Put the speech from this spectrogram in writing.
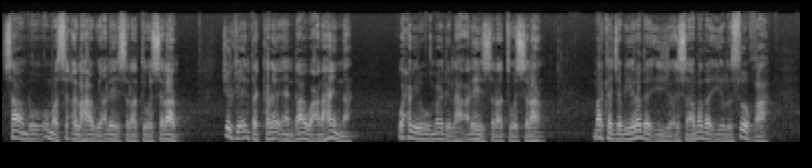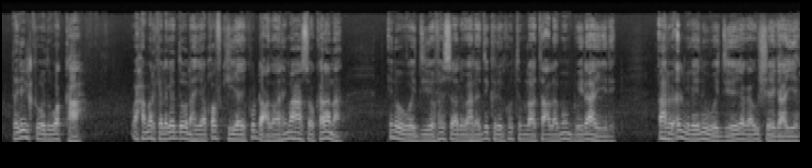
saan buu u masixi lahaa buu calayhi salaatu wasalaam. Jirkii inta kale een dhaawac lahaynna wuxuu yidhi wuu maydhi lahaa calayhi salaatu wasalaam. Marka jabiirada iyo cisaabada iyo lusuuqa daliilkoodu wakaa waxaa marka laga doonayaa qofkii ay ku dhacdo arrimahaasoo kalena inuu weydiiyo fasaluu ahla dikri in kuntum laa taclamuun buu ilaahay yidhi. Ahlu cilmiga inuu weydiiyo iyagaa u sheegaye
